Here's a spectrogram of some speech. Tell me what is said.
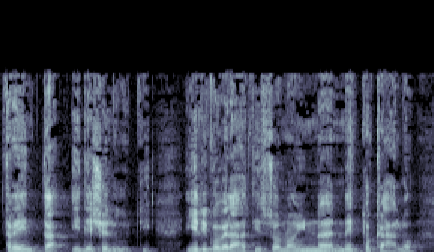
30 i deceduti. I ricoverati sono in netto calo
